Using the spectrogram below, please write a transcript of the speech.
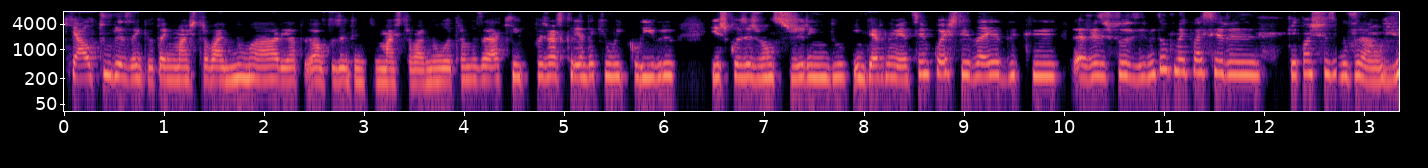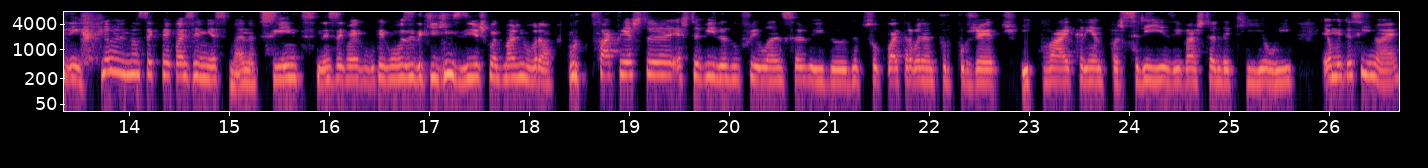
que há alturas em que eu tenho mais trabalho numa área, há alturas em que tenho mais trabalho na outra, mas há aqui, depois vai-se criando aqui um equilíbrio e as coisas vão se gerindo internamente, sempre com esta ideia de que às vezes as pessoas dizem, então como é que vai ser, eh, que é que vais fazer no verão? Eu digo, eu não sei como é que vai ser a minha semana seguinte, nem sei como é, o que é que vou fazer daqui a 15 dias, quanto mais no verão, porque de facto esta, esta vida do freelancer e do, da pessoa que vai trabalhando por projetos e que vai criando parcerias e vai estando aqui e ali. É muito assim, não é?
